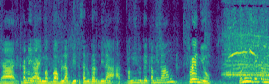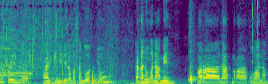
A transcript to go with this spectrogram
Yan, kami ay magbablog dito sa lugar nila at mamimigay kami ng premyo. Mamimigay kami ng premyo kahit hindi nila masagot yung katanungan namin. Para lahat makakuha ng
